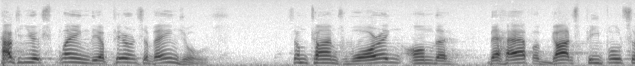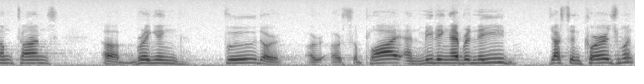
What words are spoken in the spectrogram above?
How can you explain the appearance of angels, sometimes warring on the behalf of God's people, sometimes uh, bringing food or, or, or supply and meeting every need, just encouragement,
